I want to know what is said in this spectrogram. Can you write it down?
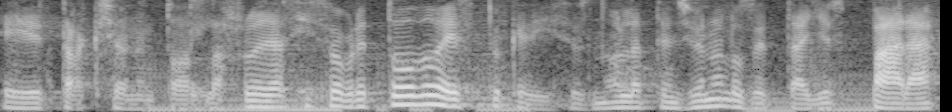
eh, tracción en todas las ruedas y sobre todo esto que dices, ¿no? La atención a los detalles para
